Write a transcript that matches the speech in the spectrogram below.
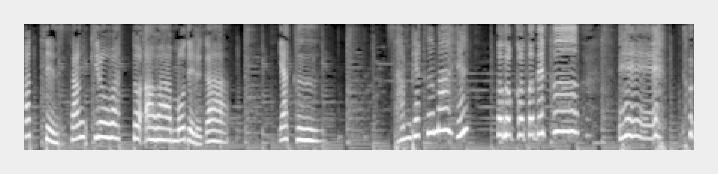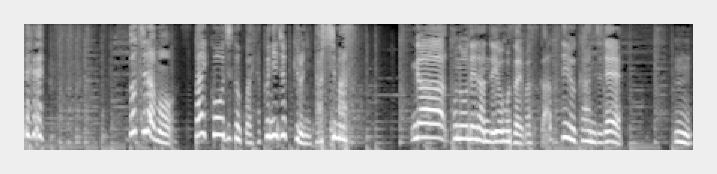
8.3kWh モデルが約300万円？とのことです。えーっとね、どちらも最高時速は120キロに達します。が、このお値段でようございますか？っていう感じで、うん。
